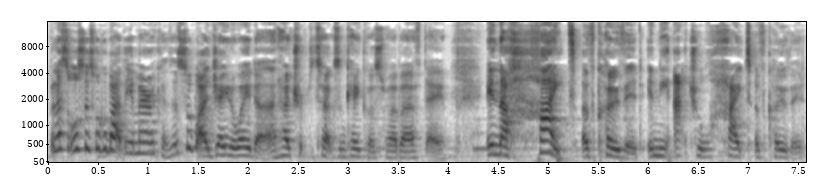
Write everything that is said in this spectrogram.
but let's also talk about the Americans. Let's talk about Jayda Wayda and her trip to Turks and Caicos for her birthday. In the height of COVID, in the actual height of COVID,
